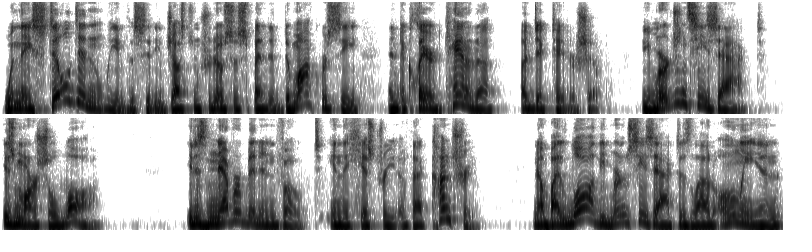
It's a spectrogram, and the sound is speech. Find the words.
When they still didn't leave the city, Justin Trudeau suspended democracy and declared Canada a dictatorship. The Emergencies Act is martial law. It has never been invoked in the history of that country. Now, by law, the Emergencies Act is allowed only in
